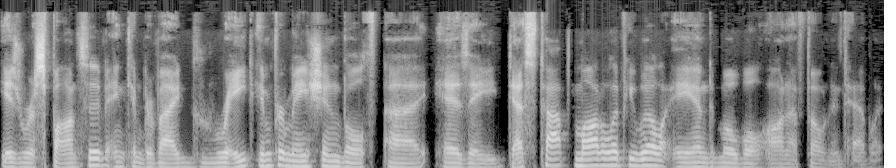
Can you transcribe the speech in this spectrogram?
is responsive and can provide great information both uh, as a desktop model, if you will, and mobile on a phone and tablet.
